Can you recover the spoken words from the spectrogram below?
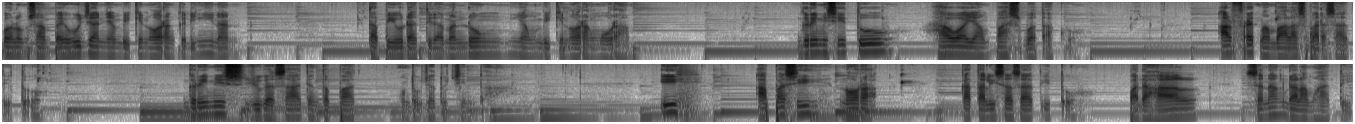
belum sampai hujan yang bikin orang kedinginan, tapi udah tidak mendung yang bikin orang muram. Gerimis itu hawa yang pas buat aku. Alfred membalas pada saat itu. Gerimis juga saat yang tepat untuk jatuh cinta. Ih, apa sih Nora? Kata Lisa saat itu. Padahal senang dalam hati.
